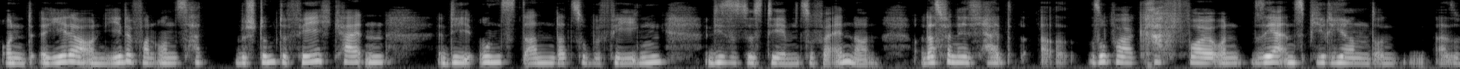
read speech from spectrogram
Und jeder und jede von uns hat bestimmte Fähigkeiten, die uns dann dazu befähigen, dieses System zu verändern. Und das finde ich halt äh, super kraftvoll und sehr inspirierend. Und also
